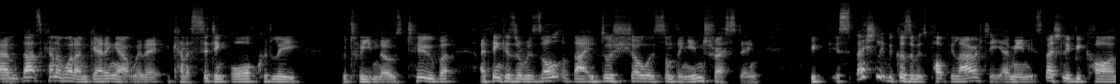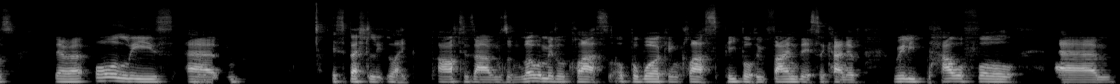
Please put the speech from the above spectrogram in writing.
um, that's kind of what I'm getting at with it, kind of sitting awkwardly between those two. But I think as a result of that, it does show us something interesting, especially because of its popularity. I mean, especially because there are all these, um, especially like artisans and lower middle class, upper working class people who find this a kind of really powerful um,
